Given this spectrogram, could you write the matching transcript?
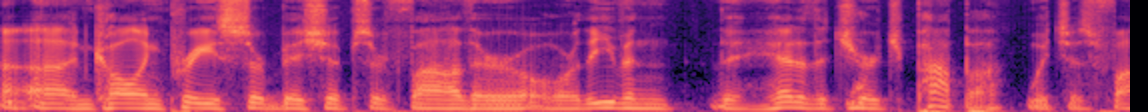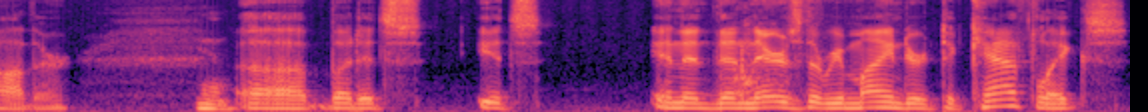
uh, and calling priests or bishops or father or even the head of the church yeah. Papa, which is father. Yeah. Uh, but it's it's and then, then there's the reminder to Catholics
